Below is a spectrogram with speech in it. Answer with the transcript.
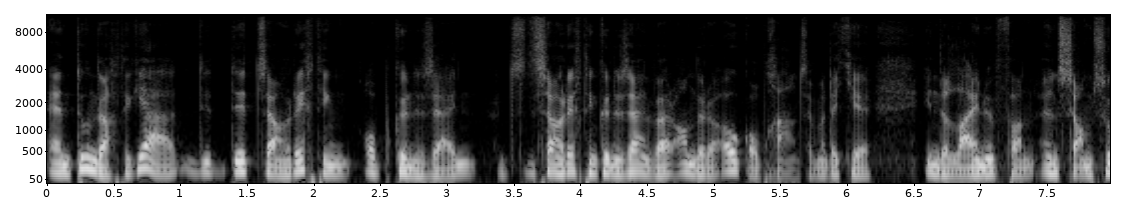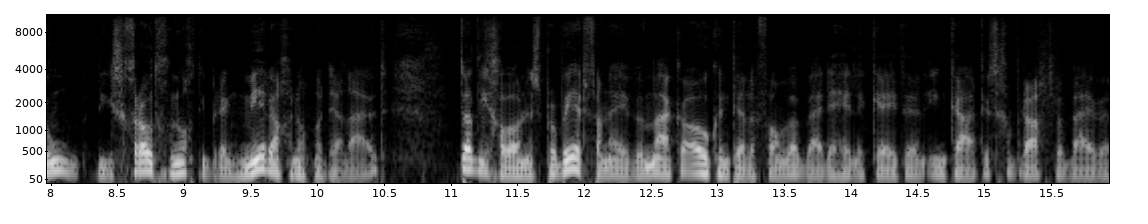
En toen dacht ik, ja, dit, dit zou een richting op kunnen zijn. Het zou een richting kunnen zijn waar anderen ook op gaan. Zeg maar dat je in de line-up van een Samsung, die is groot genoeg, die brengt meer dan genoeg modellen uit. Dat die gewoon eens probeert van, hé, we maken ook een telefoon waarbij de hele keten in kaart is gebracht. Waarbij we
